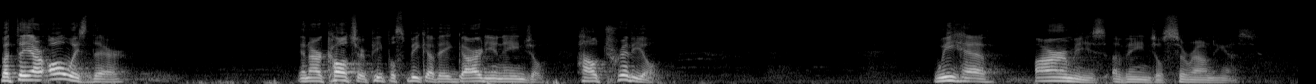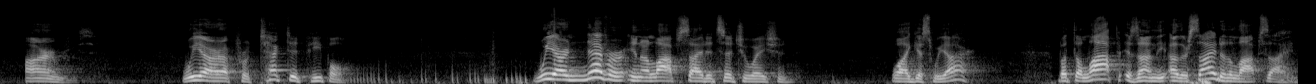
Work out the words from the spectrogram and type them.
But they are always there. In our culture, people speak of a guardian angel. How trivial. We have armies of angels surrounding us. Armies. We are a protected people. We are never in a lopsided situation. Well, I guess we are. But the lop is on the other side of the lopside.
